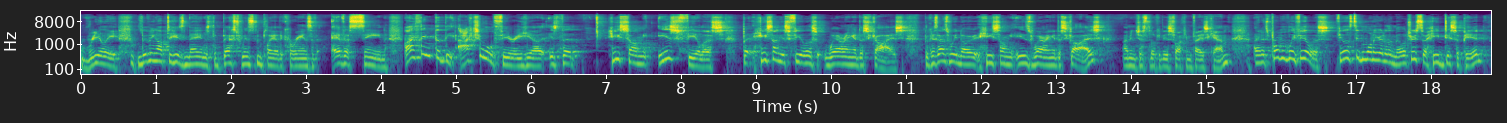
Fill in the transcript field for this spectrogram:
really living up to his name as the best Winston player the Koreans have ever seen. I think that the actual theory here is that Heesung is fearless, but Heesung is fearless wearing a disguise. Because as we know, Heesung is wearing a disguise. I mean, just look at his fucking face cam. And it's probably Fearless. Fearless didn't want to go to the military, so he disappeared,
